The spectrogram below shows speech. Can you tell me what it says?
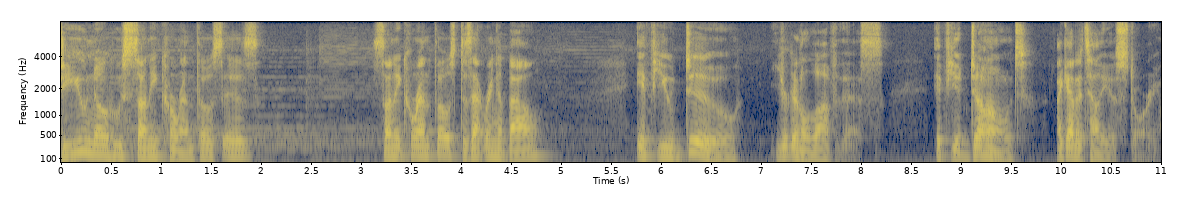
Do you know who Sonny Corinthos is? Sonny Corinthos, does that ring a bell? If you do, you're going to love this. If you don't, I got to tell you a story.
